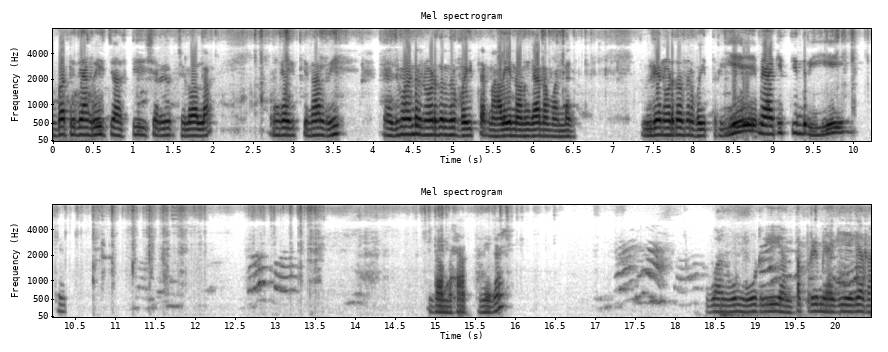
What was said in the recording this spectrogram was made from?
ಬಟ್ ಇದು ರೀಚ್ ಜಾಸ್ತಿ ಶರೀರಕ್ಕೆ ಚಲೋ ಅಲ್ಲ. ಹಂಗಾಗಿ ತಿನ್ನಲ್ರಿ. ಯಜಮಾನ್ರು ನೋಡಿದ್ರೆ ಬೈತಾರೆ, ನಾಳೆ ನನಗೆ ನಮ್ಮ ಅಣ್ಣಗೆ. ವಿಡಿಯೋ ನೋಡಿದಂದ್ರೆ ಬೈತಾರೆ, ಏ, ಮ್ಯಾಗಿ ತಿಂದ್ರಿ ಇಷ್ಟೊಂದು ಹಾಕ್ತೀನಿ ಈಗ. ಹೂವು ನೋಡ್ರಿ ಎಂಥ ಪ್ರೇಮಿ ಆಗಿ ಆಗ್ಯದ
